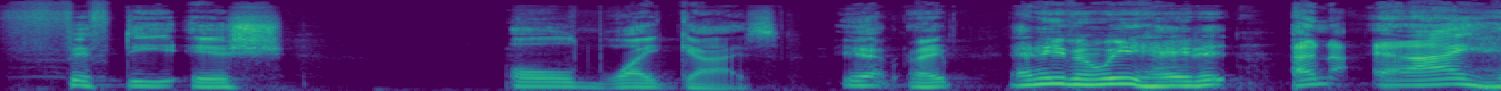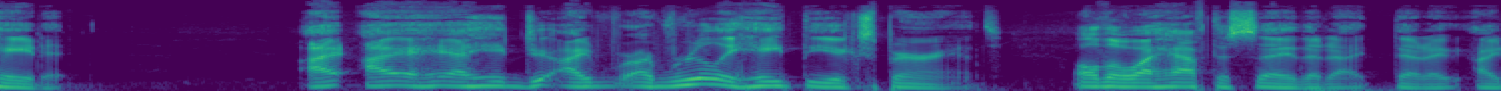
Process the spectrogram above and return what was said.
fifty ish old white guys, Yeah. right? And even we hate it. and and I hate it. I I I, I really hate the experience. Although I have to say that I that I, I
